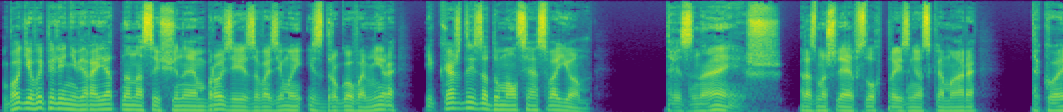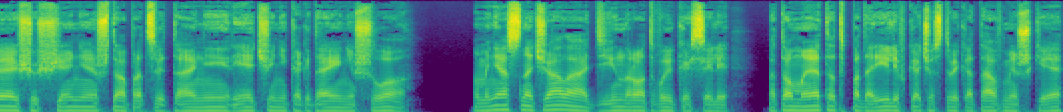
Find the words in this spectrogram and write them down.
Боги выпили невероятно насыщенной амброзией, завозимой из другого мира, и каждый задумался о своем. «Ты знаешь», — размышляя вслух, произнес Камара, «такое ощущение, что о процветании речи никогда и не шло. У меня сначала один род выкосили, потом этот подарили в качестве кота в мешке,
